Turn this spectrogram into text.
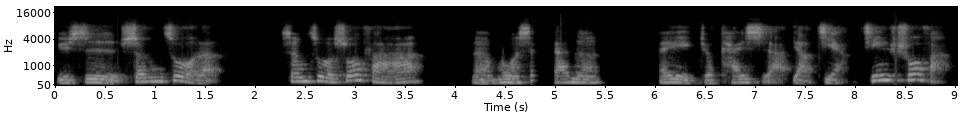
于是升座了，升座说法。那莫珊呢？哎，就开始啊，要讲经说法。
